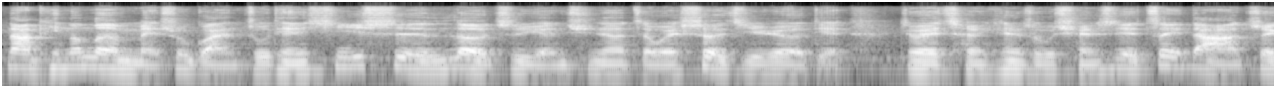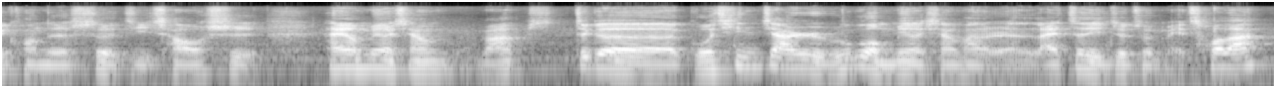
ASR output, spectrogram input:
那屏东的美术馆竹田西市乐智园区呢，则为设计热点，就会呈现出全世界最大最狂的设计超市。还有没有想法？这个国庆假日如果没有想法的人来这里就准没错啦。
